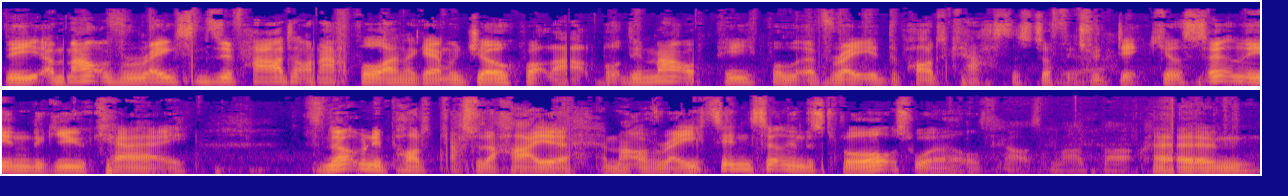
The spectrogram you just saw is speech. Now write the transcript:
The amount of ratings we've had on Apple, and again, we joke about that, but the amount of people that have rated the podcast and stuff, it's ridiculous. Certainly in the UK, there's not many podcasts with a higher amount of ratings, certainly in the sports world. That's mad. That. Um,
